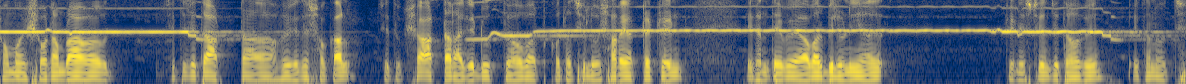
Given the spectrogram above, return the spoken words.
সময় শর্ট, আমরা যেতে যেতে আটটা হয়ে গেছে সকাল। যেহেতু আটটার আগে ঢুকতে হওয়ার কথা ছিল, সাড়ে আটটায় ট্রেন এখান থেকে আবার বিলোনিয়া ট্রেন স্টেশন যেতে হবে। এখানে হচ্ছে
